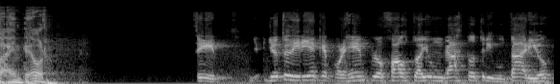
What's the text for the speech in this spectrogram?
va en peor. Sí, yo te diría que, por ejemplo, Fausto, hay un gasto tributario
